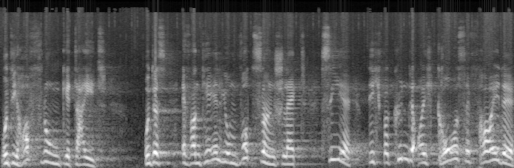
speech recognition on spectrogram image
und die Hoffnung gedeiht und das Evangelium Wurzeln schlägt, siehe, ich verkünde euch große Freude,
